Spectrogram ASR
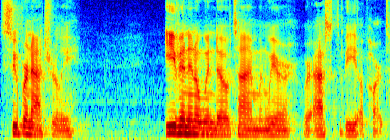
supernaturally, even in a window of time when we are, we're asked to be apart.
